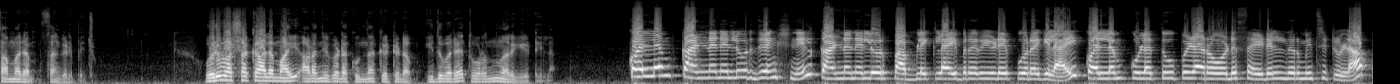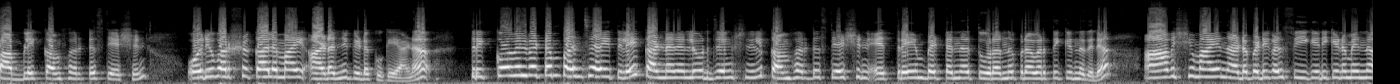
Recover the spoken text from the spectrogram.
സമരം സംഘടിപ്പിച്ചു. ഒരു വർഷക്കാലമായി അടഞ്ഞുകിടക്കുന്ന കെട്ടിടം ഇതുവരെ തുറന്നു നൽകിയിട്ടില്ല. കൊല്ലം കണ്ണനല്ലൂർ ജംഗ്ഷനിൽ കണ്ണനല്ലൂർ പബ്ലിക് ലൈബ്രറിയുടെ പുറകിലായി കൊല്ലം കുളത്തൂപ്പുഴ റോഡ് സൈഡിൽ നിർമ്മിച്ചിട്ടുള്ള പബ്ലിക് കംഫർട്ട് സ്റ്റേഷൻ ഒരു വർഷക്കാലമായി അടഞ്ഞുകിടക്കുകയാണ്. തൃക്കോവിൽവട്ടം പഞ്ചായത്തിലെ കണ്ണനല്ലൂർ ജംഗ്ഷനിൽ കംഫർട്ട് സ്റ്റേഷൻ എത്രയും പെട്ടെന്ന് തുറന്നു പ്രവർത്തിക്കുന്നതിന് ആവശ്യമായ നടപടികൾ സ്വീകരിക്കണമെന്ന്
